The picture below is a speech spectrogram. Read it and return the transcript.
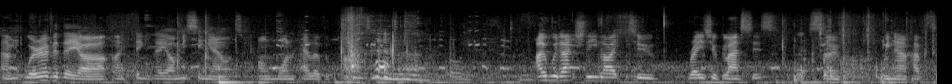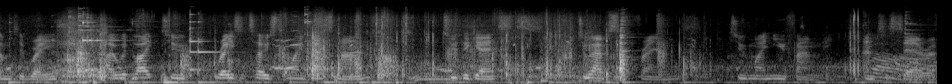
and wherever they are, I think they are missing out on one hell of a party. I would actually like to raise your glasses, so we now have some to raise. I would like to raise a toast to my best man, to the guests, to absent friends, to my new family, and to Sarah.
